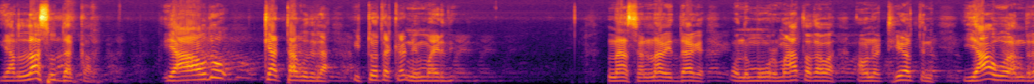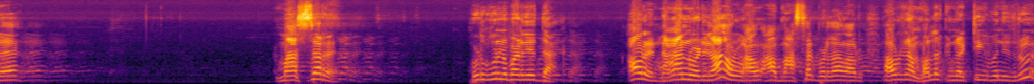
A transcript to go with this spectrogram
ಎಲ್ಲ ಸುದ್ದಕ್ಕ ಯಾವುದು ಕೆಟ್ಟಾಗೋದಿಲ್ಲ. ಇಟ್ಟೋ ತಕ್ಕ ನೀವು ಮಾಡಿದ್ವಿ ನಾ ಸಣ್ಣವಿದ್ದಾಗ ಒಂದು ಮೂರು ಮಾತು ಅದಾವ ಅವನಟ್ಟು ಹೇಳ್ತೀನಿ. ಯಾವ ಅಂದ್ರೆ ಮಾಸ್ತರ್ ಹುಡುಗರನ್ನ ಬಡ್ದಿದ್ದ. ಅವ್ರು ನಾನು ನೋಡಿಲ್ಲ, ಅವ್ರು ಆ- ಮಾಸ್ತರ್ ಬಡ್ದವ, ಅವ್ರು ಅವ್ರು ನಮ್ಮ ಹೊಲಕ್ಕೆ ನಟ್ಟಿಗೆ ಬಂದಿದ್ರು,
